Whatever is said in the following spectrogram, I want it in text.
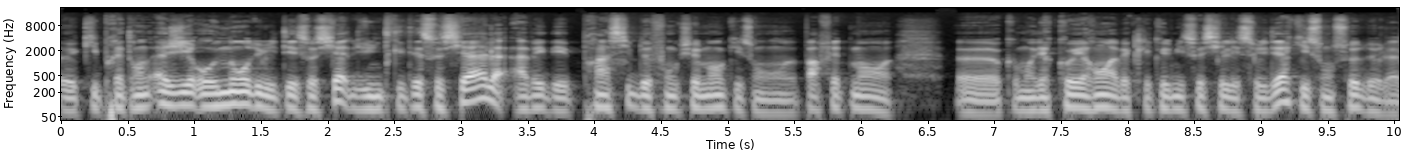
euh, qui prétendent agir au nom d'une utilité sociale, d'une utilité sociale, avec des principes de fonctionnement qui sont parfaitement, euh, comment dire, cohérents avec l'économie sociale et solidaire, qui sont ceux de la,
